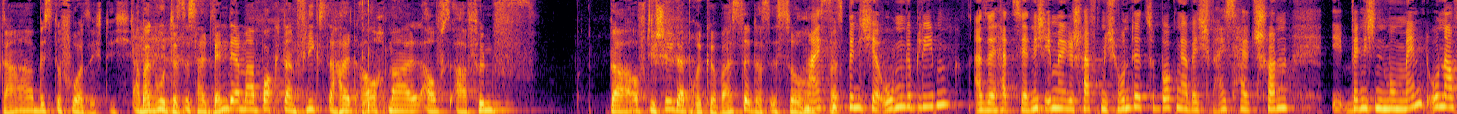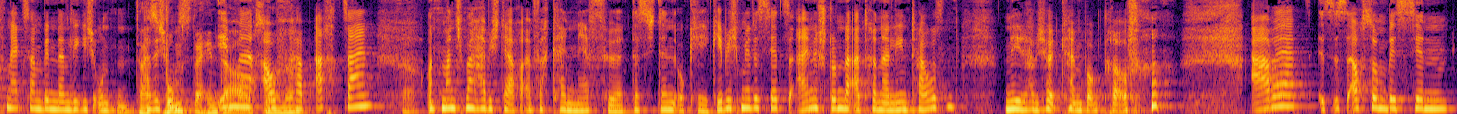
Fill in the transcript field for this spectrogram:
da bist du vorsichtig. Aber gut, das ist halt, wenn der mal bockt, dann fliegst du halt auch mal aufs A5 da auf die Schilderbrücke, weißt du? Das ist so. Meistens bin ich ja oben geblieben. Also er hat es ja nicht immer geschafft, mich runterzubocken, aber ich weiß halt schon, wenn ich einen Moment unaufmerksam bin, dann liege ich unten. Da ist also ich Bums muss dahinter immer so, auf ne? Hab acht sein. Und manchmal habe ich da auch einfach keinen Nerv für, dass ich dann, okay, gebe ich mir das jetzt eine Stunde Adrenalin 1000? Nee, da habe ich heute keinen Bock drauf. aber es ist auch so ein bisschen,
